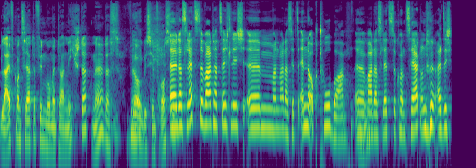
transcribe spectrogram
Live-Konzerte finden momentan nicht statt, ne? Das wäre nee. auch ein bisschen frostig. Äh, das letzte war tatsächlich, ähm, wann war das jetzt? Ende Oktober äh, mhm. war das letzte Konzert und als ich,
